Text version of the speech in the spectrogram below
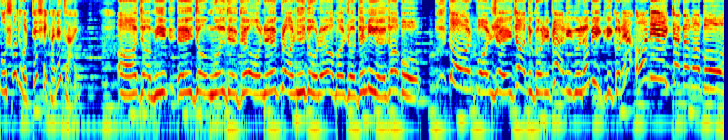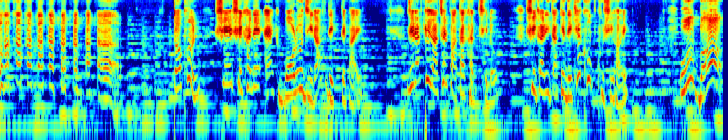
পশু ধরতে সেখানে যায়। আজ আমি এই জঙ্গল থেকে অনেক প্রাণী ধরে আমার সাথে নিয়ে যাব। তারপর সেই জাদুকরি প্রাণীগুলো বিক্রি করে অনেক টাকা পাবো। তখন সে সেখানে এক বড় জিরাফ দেখতে পায়। জিরাফটি গাছের পাতা খাচ্ছিল। শিকারী তাকে দেখে খুব খুশি হয়। ও বা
